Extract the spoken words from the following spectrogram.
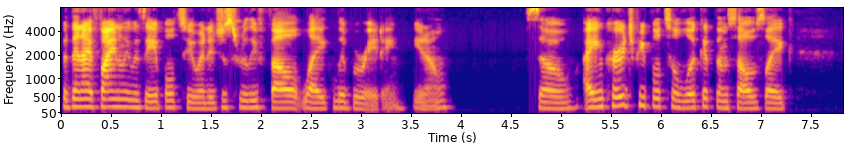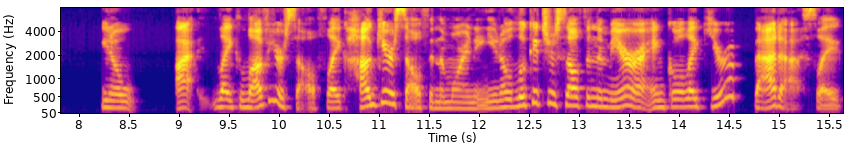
But then I finally was able to and it just really felt like liberating, you know? So I encourage people to look at themselves like, you know, I like love yourself, like hug yourself in the morning, you know, look at yourself in the mirror and go like you're a badass, like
